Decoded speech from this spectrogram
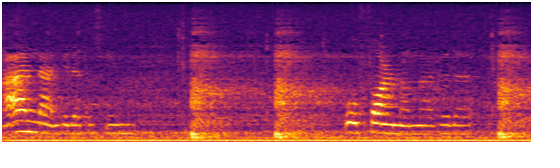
I'm not good at this game. Well, farm I'm not good at.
